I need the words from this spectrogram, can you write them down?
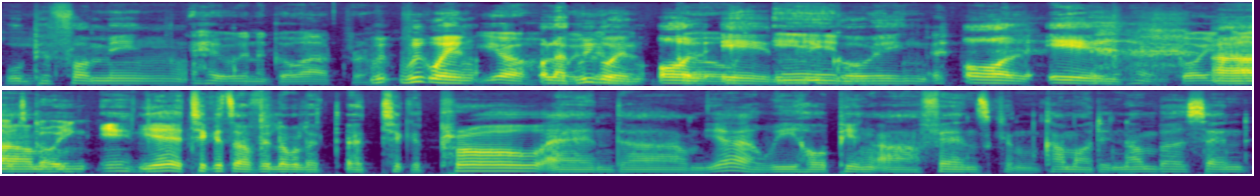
we'll be performing... Hey, we're gonna go out, bro. we- We're going, Yo, like we're we're going all go in. We're going all in. going out, Um, going in. Yeah, tickets are available at, at Ticket Pro, and um, yeah, we're hoping our fans can come out in numbers and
